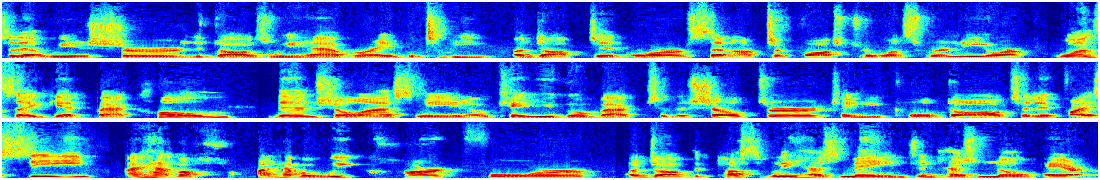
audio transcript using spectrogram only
so that we ensure the dogs we have are able to be adopted or sent out to foster once we're in New York. Once I get back home, then she'll ask me, you know, can you go back to the shelter? Can you pull dogs? And if I see I have a I have a weak heart for a dog that possibly has mange and has no hair,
